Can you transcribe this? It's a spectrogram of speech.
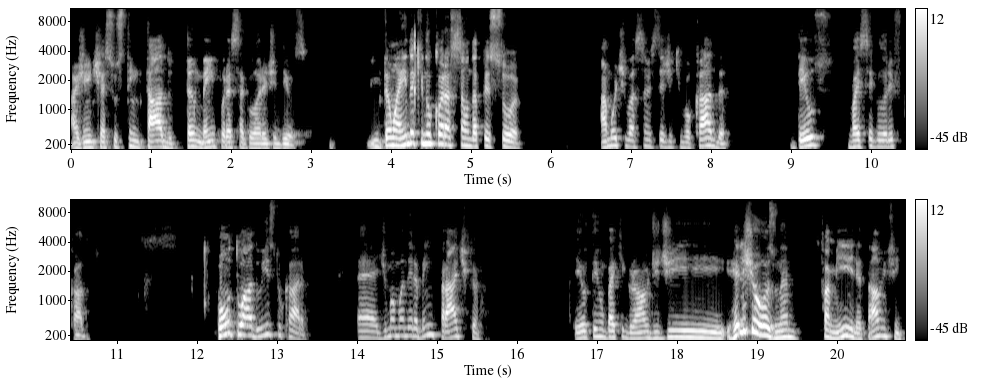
a gente é sustentado também por essa glória de Deus. Então, ainda que no coração da pessoa a motivação esteja equivocada, Deus vai ser glorificado. Pontuado isto, cara, é, de uma maneira bem prática, eu tenho um background de religioso, né? Família, tal, enfim.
